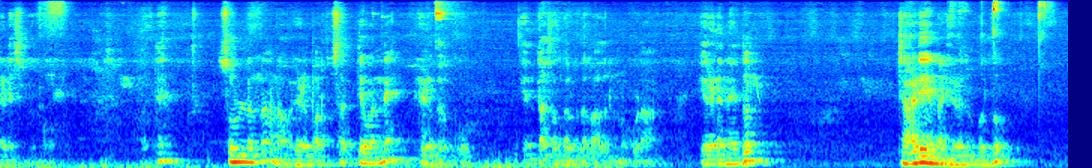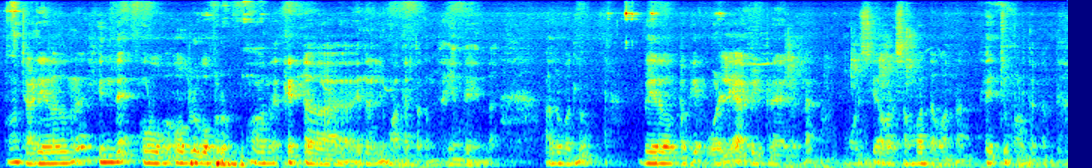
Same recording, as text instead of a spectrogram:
ನಡೆಸಬೇಕು. ಮತ್ತು ಸುಳ್ಳನ್ನು ನಾವು ಹೇಳಬಾರ್ದು. ಸತ್ಯವನ್ನೇ ಹೇಳಬೇಕು. ಎಂಥ ಸಂದರ್ಭದಲ್ಲಾದ್ರೂ ಕೂಡ. ಎರಡನೇದು, ಚಾಡಿಯನ್ನು ಹೇಳೋದ್ರ ಬದಲು ಚಾಡಿ ಹೇಳೋದಂದ್ರೆ ಹಿಂದೆ ಒಬ್ರಿಗೊಬ್ರು ಅಂದರೆ ಕೆಟ್ಟ ಇದರಲ್ಲಿ ಮಾತಾಡ್ತಕ್ಕಂಥ ಹಿಂದೆಯಿಂದ. ಅದ್ರ ಬದಲು ಬೇರೆಯವ್ರ ಬಗ್ಗೆ ಒಳ್ಳೆಯ ಅಭಿಪ್ರಾಯಗಳನ್ನ ಮೂಡಿಸಿ ಅವರ ಸಂಬಂಧವನ್ನು ಹೆಚ್ಚು ಮಾಡ್ತಕ್ಕಂತಹ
